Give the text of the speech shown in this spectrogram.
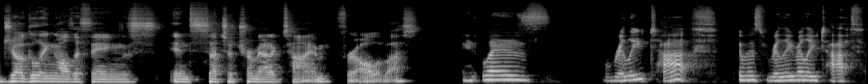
juggling all the things in such a traumatic time for all of us. It was really tough. It was really, really tough.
